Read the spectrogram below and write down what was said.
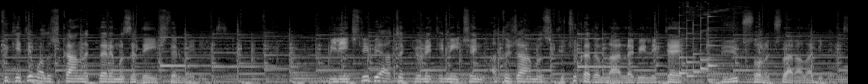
tüketim alışkanlıklarımızı değiştirmeliyiz. Bilinçli bir atık yönetimi için atacağımız küçük adımlarla birlikte büyük sonuçlar alabiliriz.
